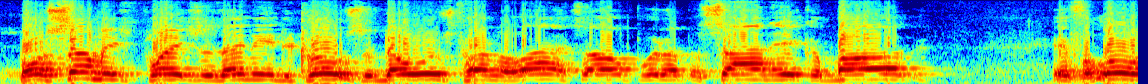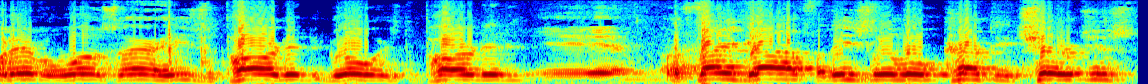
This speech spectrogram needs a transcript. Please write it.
Well, some of these places, they need to close the doors, turn the lights off, put up a sign, Ichabod. If the Lord ever was there, He's departed, the glory's departed. Yeah. But thank God for these little old country churches.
